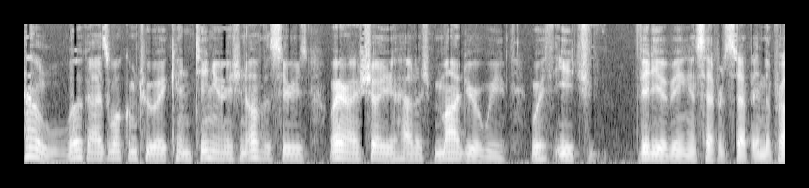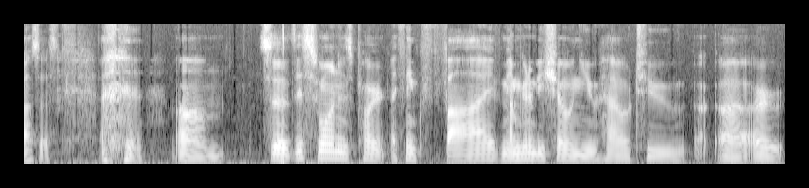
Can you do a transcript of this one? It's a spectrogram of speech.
Hello guys, welcome to a continuation of the series where I show you how to mod your Wii with each video being a separate step in the process. um, so this one is part, I think, 5. I'm going to be showing you how to, uh, or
